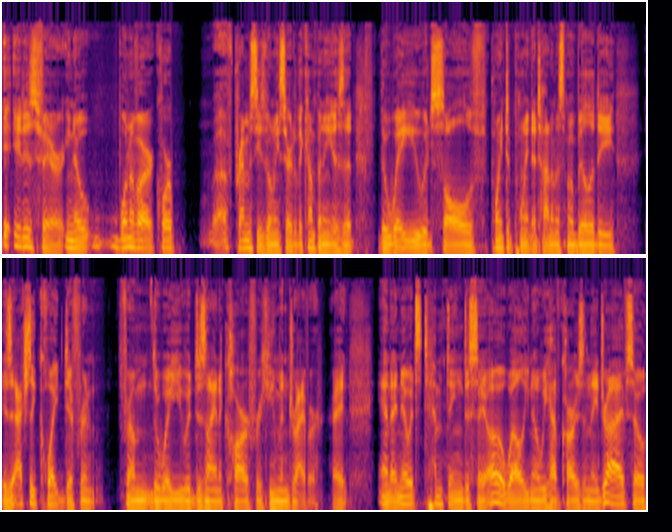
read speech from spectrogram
It, it is fair. You know, one of our core uh, premises when we started the company is that the way you would solve point to point autonomous mobility is actually quite different from the way you would design a car for a human driver, right? And I know it's tempting to say, oh, well, you know, we have cars and they drive, so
